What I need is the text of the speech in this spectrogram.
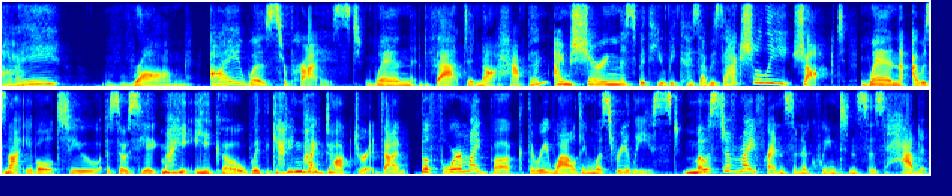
I wrong. I was surprised when that did not happen. I'm sharing this with you because I was actually shocked when I was not able to associate my ego with getting my doctorate done. Before my book, The Rewilding, was released, most of my friends and acquaintances had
